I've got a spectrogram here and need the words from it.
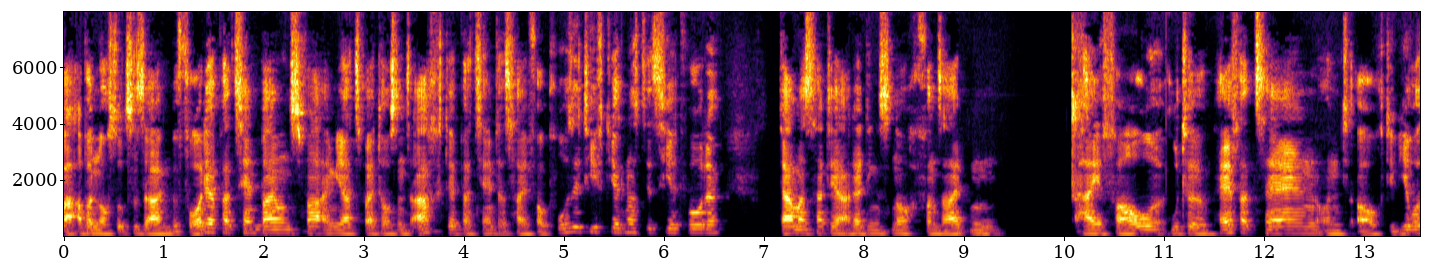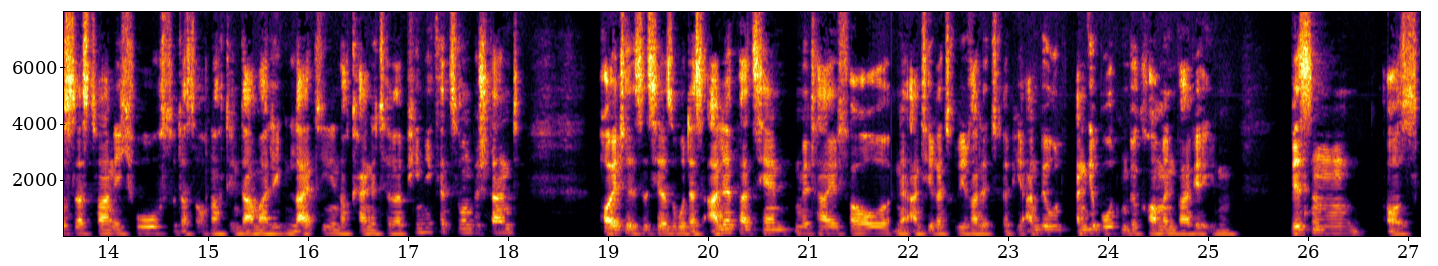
war aber noch sozusagen bevor der Patient bei uns war, im Jahr 2008, der Patient als HIV-positiv diagnostiziert wurde. Damals hat er allerdings noch von Seiten HIV gute Helferzellen und auch die Viruslast war nicht hoch, sodass auch nach den damaligen Leitlinien noch keine Therapieindikation bestand. Heute ist es ja so, dass alle Patienten mit HIV eine antiretrovirale Therapie angeboten bekommen, weil wir eben wissen aus,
